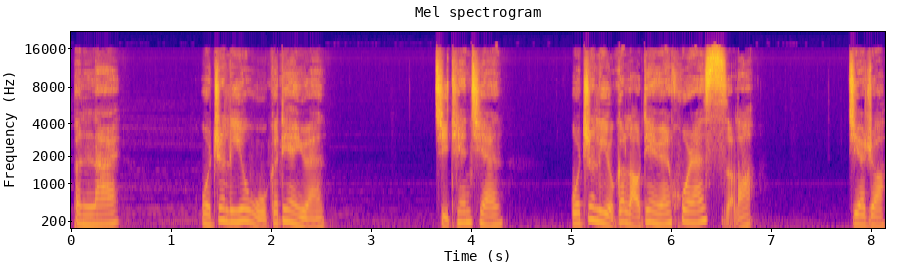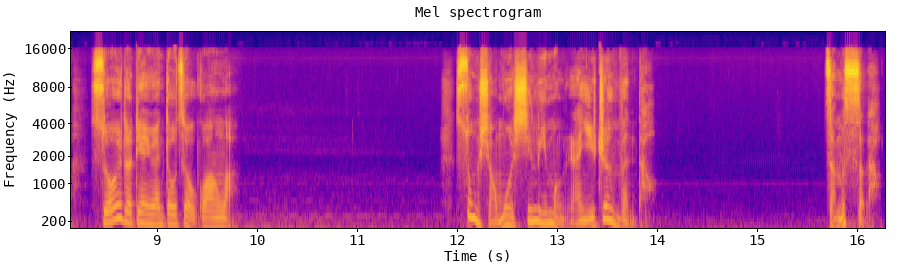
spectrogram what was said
本来我这里有五个店员，几天前我这里有个老店员忽然死了，接着所有的店员都走光了。”宋小沫心里猛然一震，问道：“怎么死的？”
